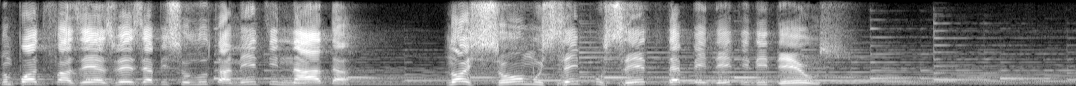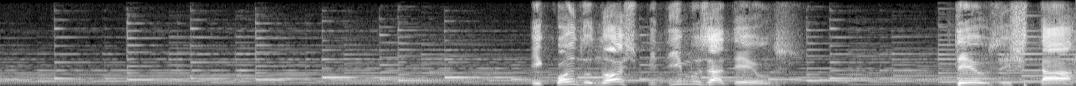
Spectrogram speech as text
Não pode fazer, às vezes, absolutamente nada. Nós somos 100% dependentes de Deus. E quando nós pedimos a Deus, Deus está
